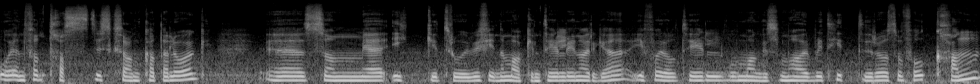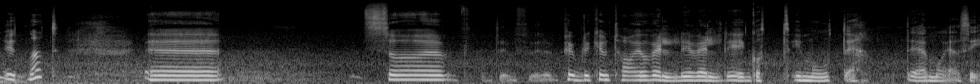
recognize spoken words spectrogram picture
Og en fantastisk sangkatalog eh, som jeg ikke tror vi finner maken til i Norge, i forhold til hvor mange som har blitt hiter, og som folk kan utenat. Så publikum tar jo veldig, veldig godt imot det. Det må jeg si.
